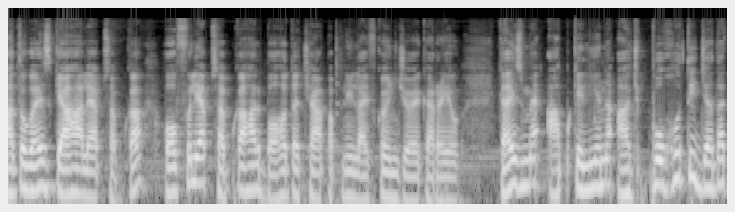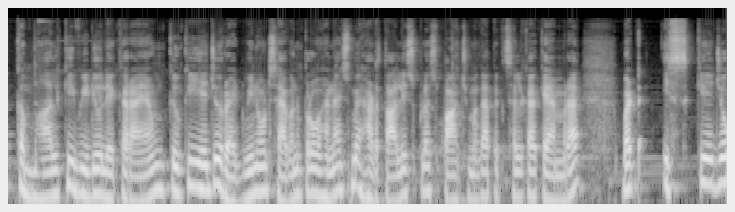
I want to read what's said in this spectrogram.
हाँ तो गाइज़ क्या हाल है आप सबका? होपफुली आप सबका हाल बहुत अच्छा आप अपनी लाइफ को एंजॉय कर रहे हो। गाइज़ मैं आपके लिए ना आज बहुत ही ज़्यादा कमाल की वीडियो लेकर आया हूँ, क्योंकि ये जो Redmi Note 7 Pro है ना, इसमें अड़तालीस प्लस पाँच मेगापिक्सल का कैमरा है। बट इसके जो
